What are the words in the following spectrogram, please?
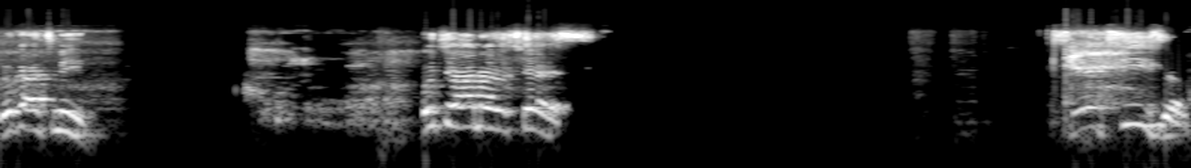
Look at me. Put your hand on your chest. Say Jesus.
